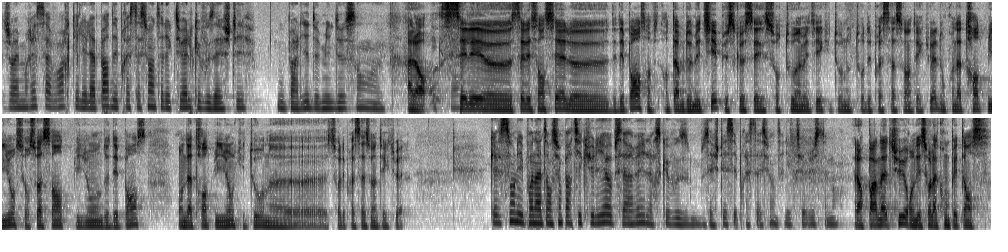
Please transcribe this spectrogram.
J'aimerais savoir quelle est la part des prestations intellectuelles que vous achetez. Vous parliez de 1200. euh, Alors, les, euh, c'est l'essentiel euh, des dépenses en, en termes de métier, puisque c'est surtout un métier qui tourne autour des prestations intellectuelles. Donc, on a 30 millions sur 60 millions de dépenses. On a 30 millions qui tournent euh, sur les prestations intellectuelles. Quels sont les points d'attention particuliers à observer lorsque vous, vous achetez ces prestations intellectuelles, justement? Alors, par nature, on est sur la compétence.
